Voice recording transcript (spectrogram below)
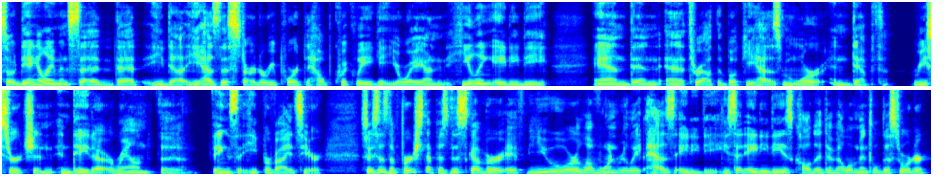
So Daniel Amen said that he does, he has this starter report to help quickly get your way on healing ADD, and then uh, throughout the book he has more in depth research and, and, data around the things that he provides here. So he says the first step is discover if you or a loved one really has ADD. He said ADD is called a developmental disorder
